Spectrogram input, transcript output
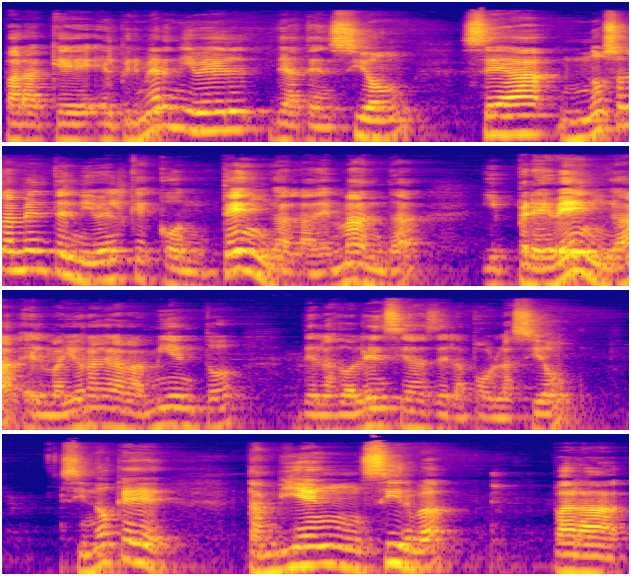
para que el primer nivel de atención sea no solamente el nivel que contenga la demanda y prevenga el mayor agravamiento de las dolencias de la población, sino que también sirva para,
